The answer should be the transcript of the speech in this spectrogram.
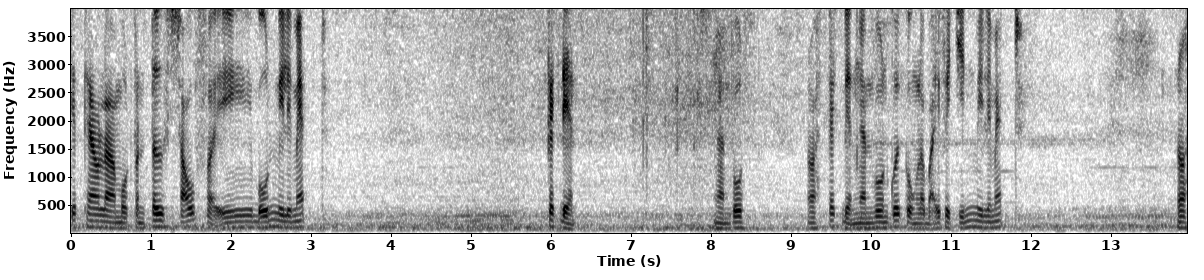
tiếp theo là 1 phần 4 6,4mm Cách điện. Ngàn vôn. Rồi cách điện ngàn vôn cuối cùng là 7,9mm Rồi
